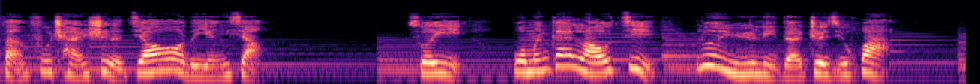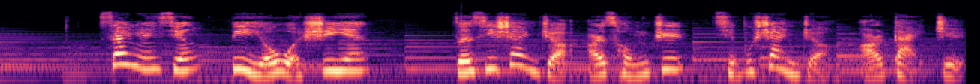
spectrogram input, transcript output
反复阐释的骄傲的影响，所以我们该牢记《论语》里的这句话。三人行，必有我师焉。择其善者而从之，其不善者而改之。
